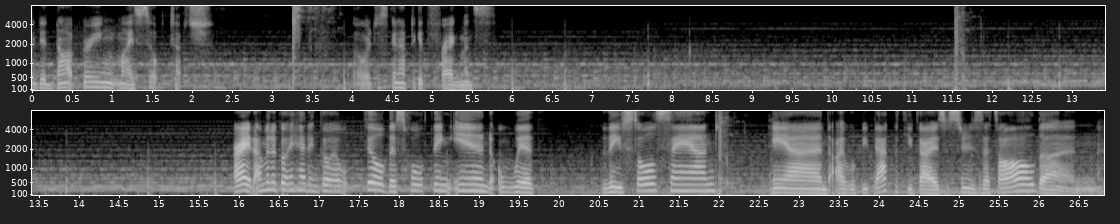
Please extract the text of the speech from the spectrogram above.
I did not bring my silk touch. So we're just gonna have to get the fragments. All right, I'm going to go ahead and go fill this whole thing in with the soul sand. And I will be back with you guys as soon as that's all done.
